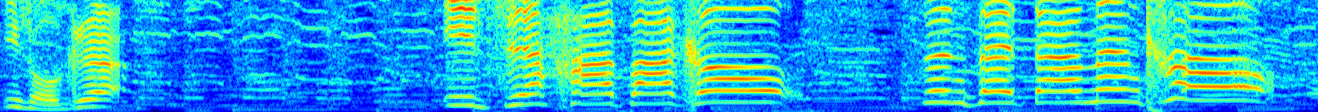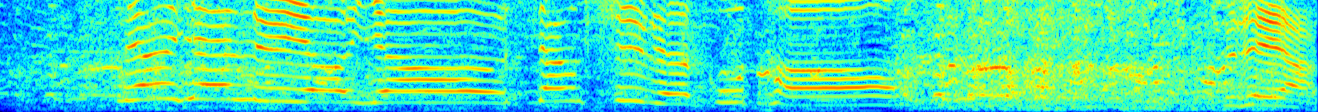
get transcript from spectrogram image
一首歌：一只哈巴狗蹲在大门口，两眼绿油油，想吃热骨头。就这样，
